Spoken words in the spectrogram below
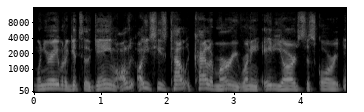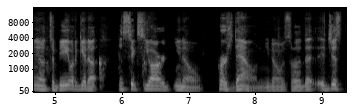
when you're able to get to the game, all all you see is Ky- Kyler Murray running 80 yards to score, you know, to be able to get a, a six yard, you know, first down, you know, so that it just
